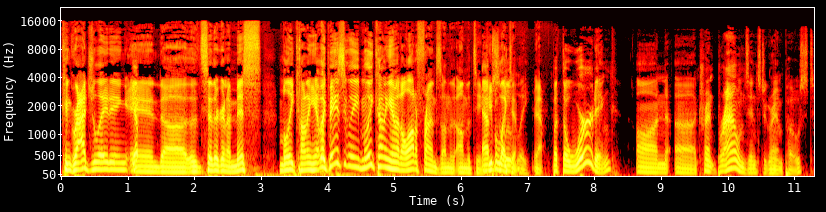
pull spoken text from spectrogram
congratulating Yep. and uh, said they're going to miss Malik Cunningham. Like basically, Malik Cunningham had a lot of friends on the on the team. People liked him. Absolutely. Yeah. But the wording on uh, Trent Brown's Instagram post,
